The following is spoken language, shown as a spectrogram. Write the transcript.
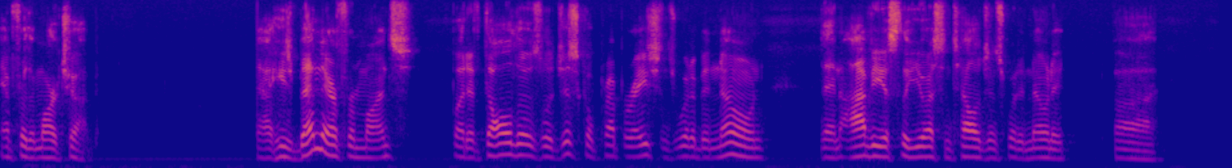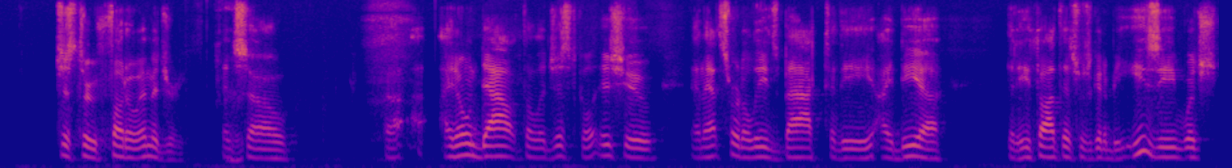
and for the march up. Now, he's been there for months, but if all those logistical preparations would have been known, then obviously U.S. intelligence would have known it uh, just through photo imagery. And so uh, I don't doubt the logistical issue, and that sort of leads back to the idea that he thought this was going to be easy, which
